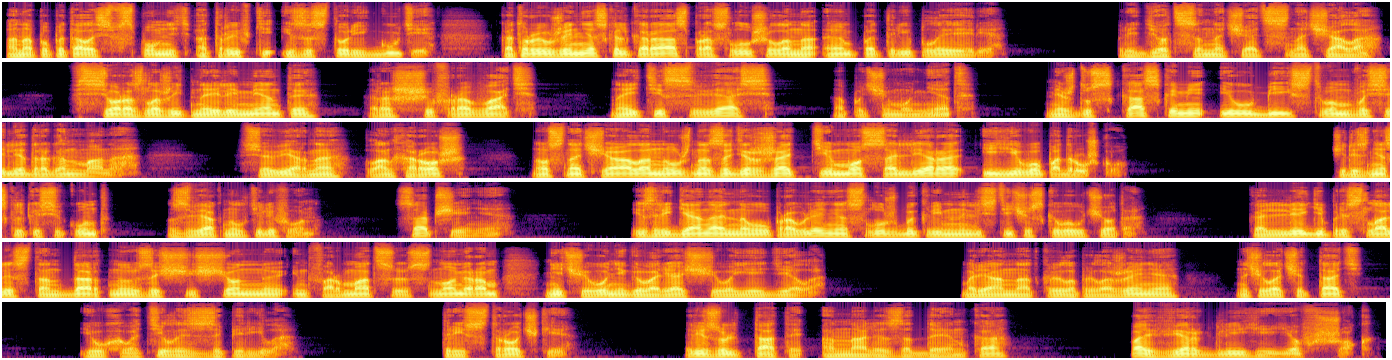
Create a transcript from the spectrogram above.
Она попыталась вспомнить отрывки из историй Гути, который уже несколько раз прослушала на MP3-плеере. Эм Придется начать сначала. Все разложить на элементы, расшифровать, найти связь, а почему нет, между сказками и убийством Василе Драгонмана. Все верно, план хорош, но сначала нужно задержать Тимо Солера и его подружку. Через несколько секунд звякнул телефон. Сообщение. Из регионального управления службы криминалистического учета. Коллеги прислали стандартную защищенную информацию с номером ничего не говорящего ей дела. Марианна открыла приложение, начала читать и ухватилась за перила. Три строчки. Результаты анализа ДНК повергли ее в шок.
